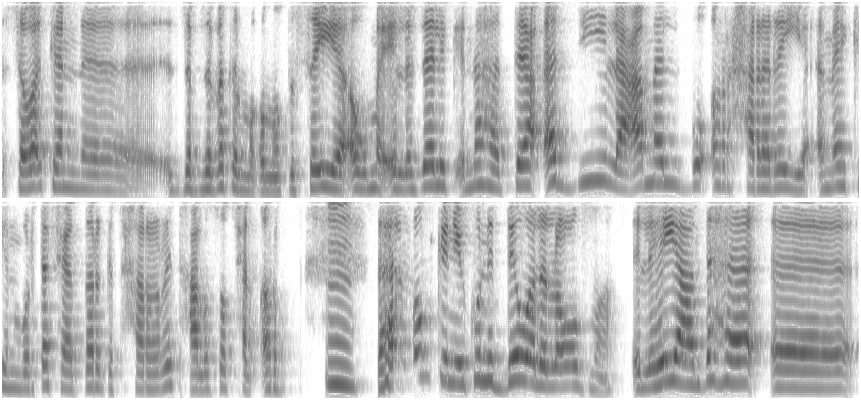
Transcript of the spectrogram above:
سواء كان آه، الذبذبات المغناطيسية أو ما إلى ذلك إنها تؤدي لعمل بؤر حرارية أماكن مرتفعة درجة حرارتها على سطح الأرض م. فهل ممكن يكون الدول العظمى اللي هي عندها آه،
